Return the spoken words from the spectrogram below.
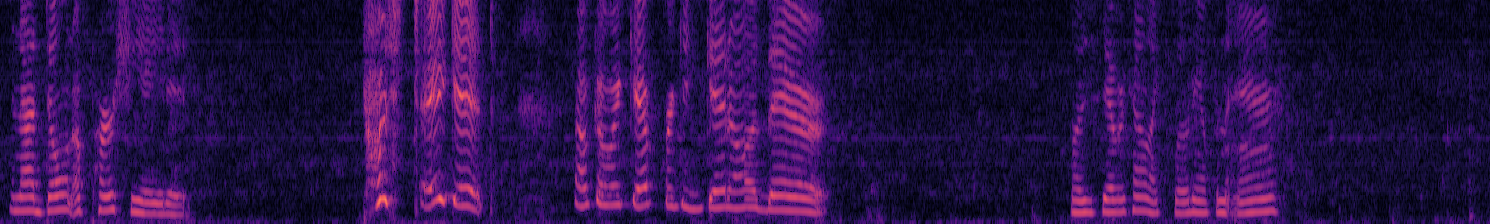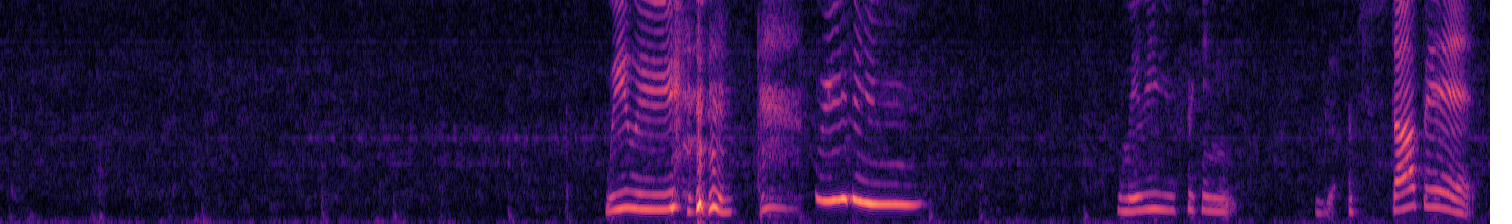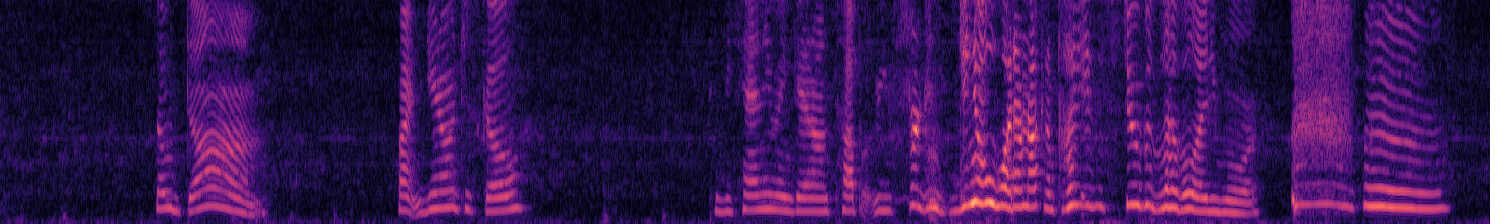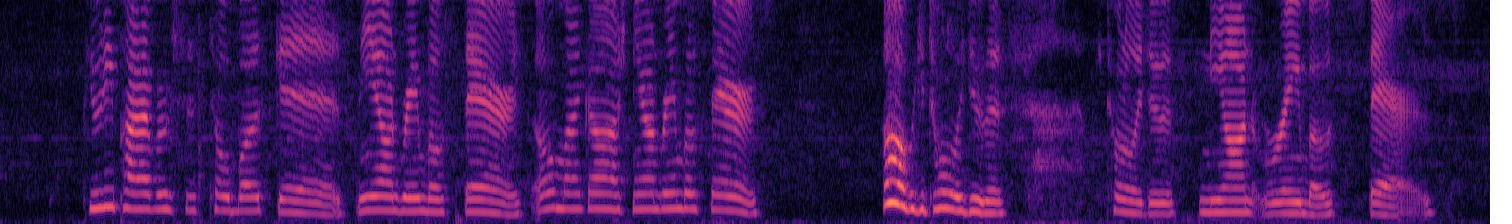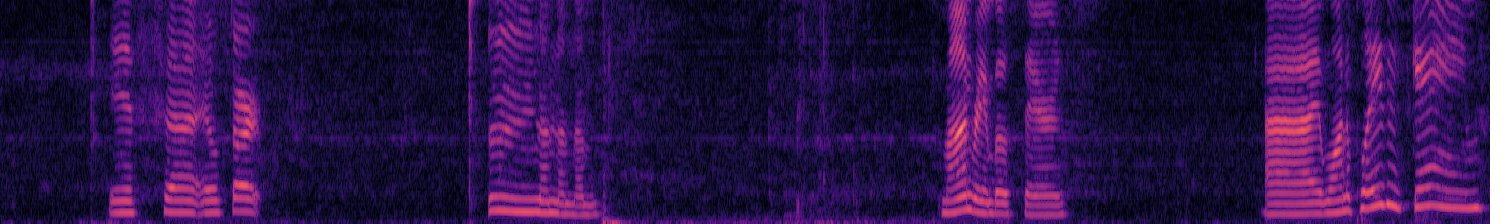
And I don't appreciate it. Gosh, take it! How come I can't freaking get on there? Oh, you see how we're kind of like floating up in the air? Wheelie! Wheelie! maybe you freaking... Stop it! So dumb! Fine, you know just go. Because you can't even get on top of you freaking you know what I'm not gonna play this stupid level anymore. PewDiePie versus Tobuscus. Neon Rainbow Stairs. Oh my gosh, Neon Rainbow Stairs. Oh, we could totally do this. We could totally do this. Neon Rainbow Stairs. If uh, it'll start. Mmm, num num num. Come on, Rainbow Stairs. I want to play this game.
